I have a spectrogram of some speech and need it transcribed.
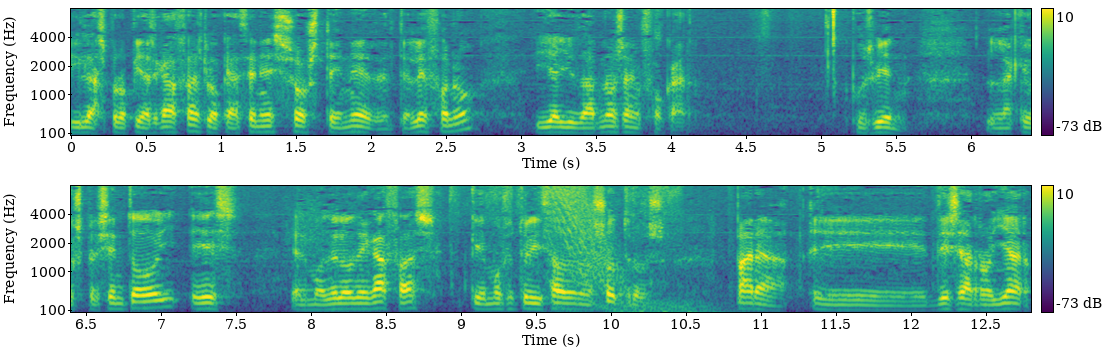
y las propias gafas lo que hacen es sostener el teléfono y ayudarnos a enfocar. Pues bien, la que os presento hoy es el modelo de gafas que hemos utilizado nosotros para eh, desarrollar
